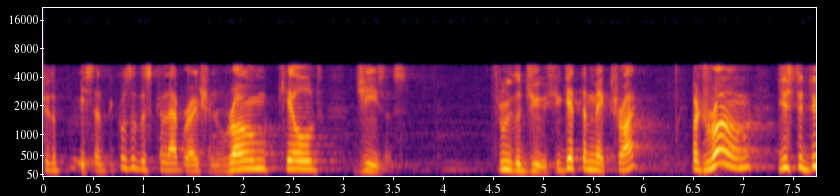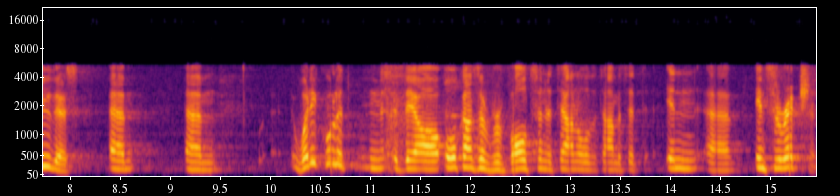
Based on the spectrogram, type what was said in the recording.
to the priest. And because of this collaboration, Rome killed Jesus through the Jews. You get the mix, right? But Rome used to do this. Um, um, what do you call it? There are all kinds of revolts in a town all the time. It's an in, uh, insurrection.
